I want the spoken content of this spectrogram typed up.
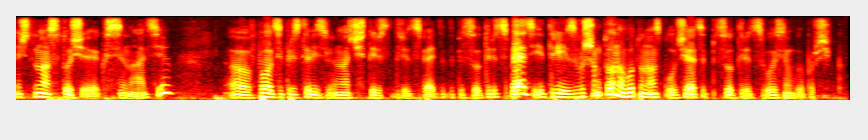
Значит, у нас 100 человек в Сенате, Э, в Палате представителей у нас 435, это 535, и 3 из Вашингтона, вот у нас получается 538 выборщиков.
